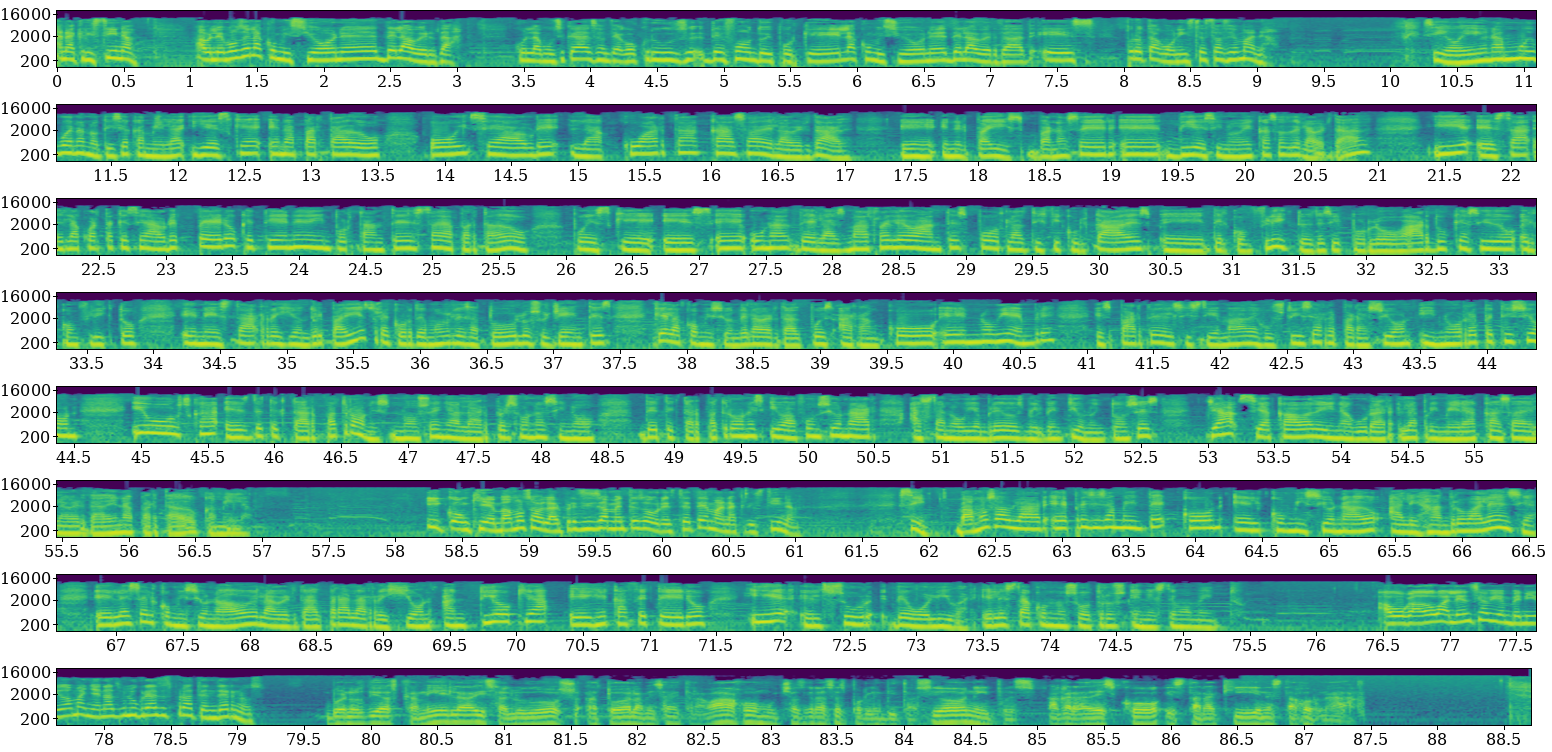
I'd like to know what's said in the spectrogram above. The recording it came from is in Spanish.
Ana Cristina, hablemos de la Comisión eh, de la Verdad, con la música de Santiago Cruz de fondo y por qué la Comisión eh, de la Verdad es protagonista esta semana. Sí, hoy hay una muy buena noticia, Camila, y es que en apartado hoy se abre la cuarta Casa de la Verdad. Eh, en el país. Van a ser eh, 19 casas de la verdad y esta es la cuarta que se abre, pero que tiene importante esta apartado, pues que es eh, una de las más relevantes por las dificultades eh, del conflicto, es decir, por lo arduo que ha sido el conflicto en esta región del país. Recordémosles a todos los oyentes que la Comisión de la Verdad pues arrancó en noviembre, es parte del sistema de justicia, reparación y no repetición y busca es detectar patrones, no se señalar personas, sino detectar patrones y va a funcionar hasta noviembre de 2021. Entonces ya se acaba de inaugurar la primera Casa de la Verdad en apartado, Camila. ¿Y con quién vamos a hablar precisamente sobre este tema, Ana Cristina? Sí, vamos a hablar eh, precisamente con el comisionado Alejandro Valencia. Él es el comisionado de la verdad para la región Antioquia, eje cafetero y el sur de Bolívar. Él está con nosotros en este momento. Abogado Valencia, bienvenido a Mañanas Blue, gracias por atendernos. Buenos días Camila y saludos a toda la mesa de trabajo. Muchas gracias por la invitación y pues agradezco estar aquí en esta jornada.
